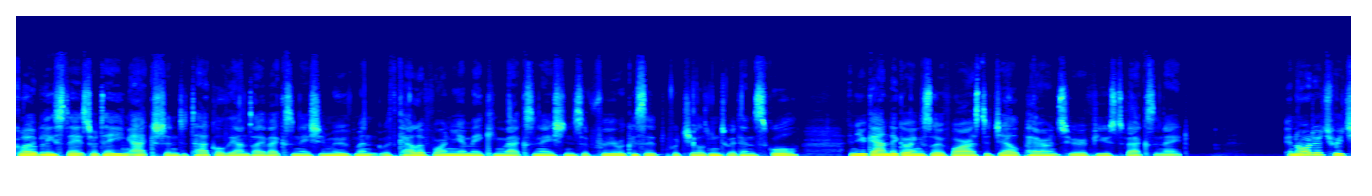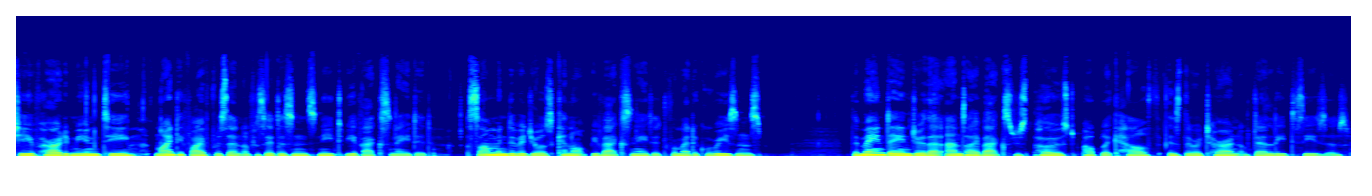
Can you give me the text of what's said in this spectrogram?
Globally, states are taking action to tackle the anti vaccination movement, with California making vaccinations a prerequisite for children to attend school, and Uganda going so far as to jail parents who refuse to vaccinate. In order to achieve herd immunity, 95% of citizens need to be vaccinated. Some individuals cannot be vaccinated for medical reasons. The main danger that anti vaxxers pose to public health is the return of deadly diseases.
